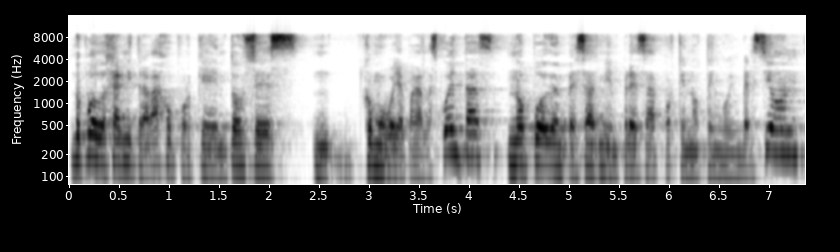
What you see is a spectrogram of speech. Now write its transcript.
no puedo dejar mi trabajo porque entonces, mm, ¿cómo voy a pagar las cuentas? No puedo empezar mi empresa porque no tengo inversión.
